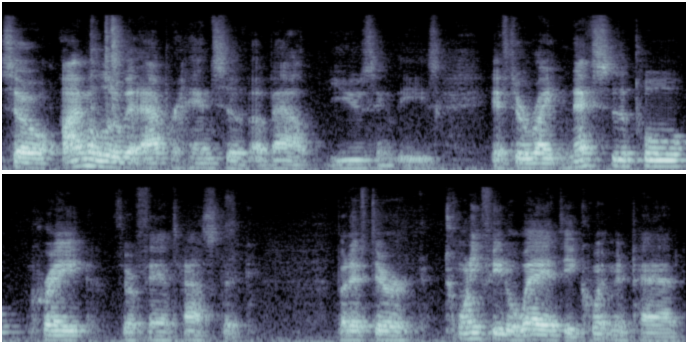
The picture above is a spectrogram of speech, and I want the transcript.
So I'm a little bit apprehensive about using these. If they're right next to the pool, great, they're fantastic. But if they're 20 feet away at the equipment pad,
